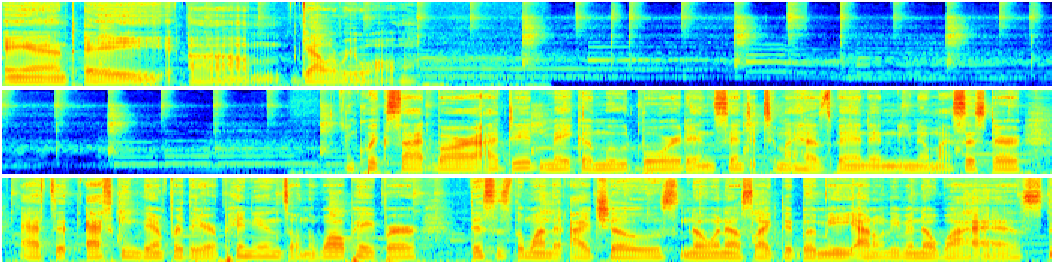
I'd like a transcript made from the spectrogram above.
and a um, gallery wall. And quick sidebar, I did make a mood board and sent it to my husband and you know my sister, asking them for their opinions on the wallpaper. This is the one that I chose. No one else liked it but me. I don't even know why I asked.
